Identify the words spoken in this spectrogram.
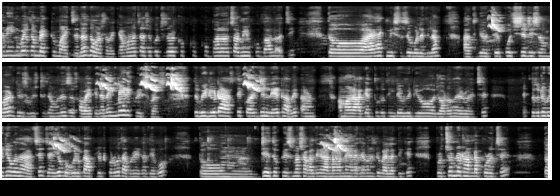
Morning welcome back to my channel তোমরা সবাই কেমন আছো? আশা করছি সবাই খুব খুব খুব ভালো আছো। আমিও খুব ভালো আছি। তো এক নিঃশ্বাসে বলে দিলাম, আজকে হচ্ছে পঁচিশে ডিসেম্বর যিশু খ্রিস্ট জন্মদিন সবাইকে জানাই মেরি ক্রিসমাস তো ভিডিওটা আসতে কয়েকদিন লেট হবে, কারণ আমার আগের দুটো, তিনটে ভিডিও জড়ো হয়ে রয়েছে। একটা দুটো ভিডিও বোধহয় আছে, যাই হোক, ওগুলোকে আপলোড করব, তারপরে এটা দেবো। তো যেহেতু ক্রিসমাস সকাল থেকে রান্না বান্না হয়ে গেছে, এখন একটু বেলার দিকে। প্রচণ্ড ঠান্ডা পড়েছে। তো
